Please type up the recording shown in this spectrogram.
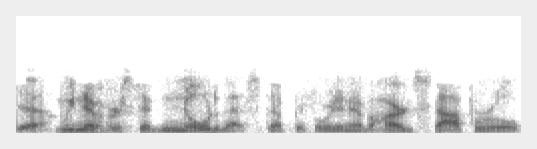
Yeah. we never said no to that stuff before we didn't have a hard stop rule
